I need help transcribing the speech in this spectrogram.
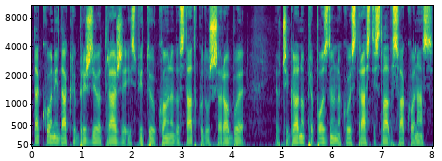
Tako oni dakle brižljivo traže i ispituju kom nedostatku duša robuje i očigledno prepoznaju na koju strasti slab svako od nas.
